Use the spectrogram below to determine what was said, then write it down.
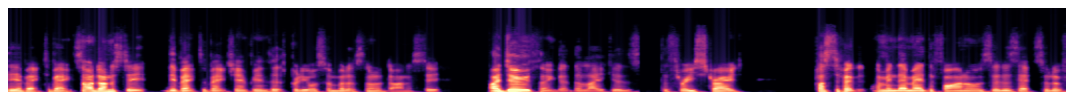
they're back to back. It's not a dynasty. They're back to back champions. That's pretty awesome, but it's not a dynasty. I do think that the Lakers, the three straight, plus the fact that, I mean, they made the finals. It is that sort of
